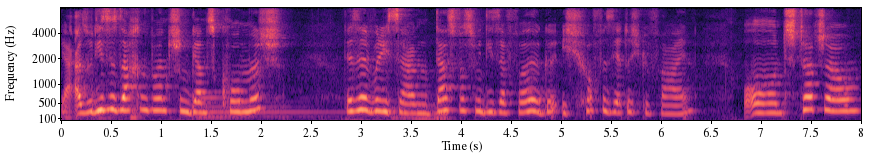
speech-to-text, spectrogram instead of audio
Ja, also diese Sachen waren schon ganz komisch. Deshalb würde ich sagen, das war's mit dieser Folge. Ich hoffe, sie hat euch gefallen. Und ciao, ciao.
